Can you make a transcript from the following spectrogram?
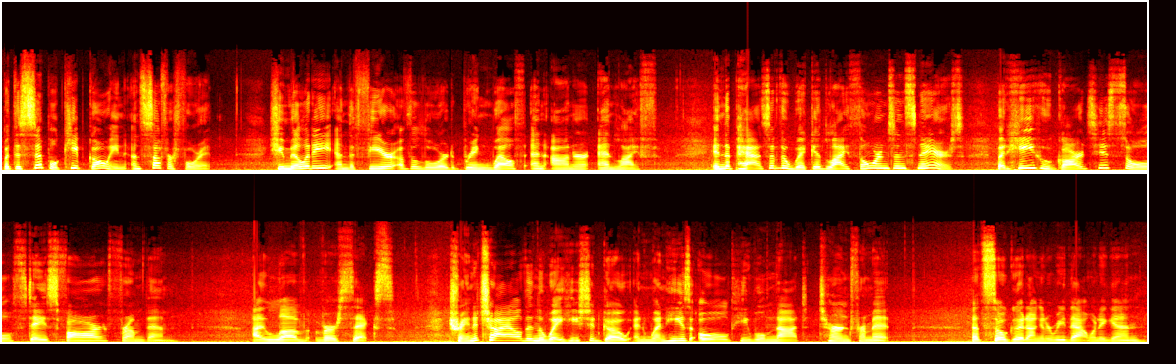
but the simple keep going and suffer for it. Humility and the fear of the Lord bring wealth and honor and life. In the paths of the wicked lie thorns and snares, but he who guards his soul stays far from them. I love verse 6. Train a child in the way he should go, and when he is old, he will not turn from it. That's so good, I'm going to read that one again.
